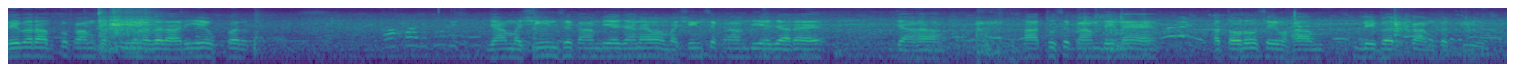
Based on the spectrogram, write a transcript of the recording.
लेबर आपको काम करती हुई नज़र आ रही है ऊपर। जहाँ मशीन से काम लिया जाना है, वहाँ मशीन से काम लिया जा रहा है। जहाँ हाथों से काम लेना है, हथौड़ों से वहाँ लेबर काम करती है।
